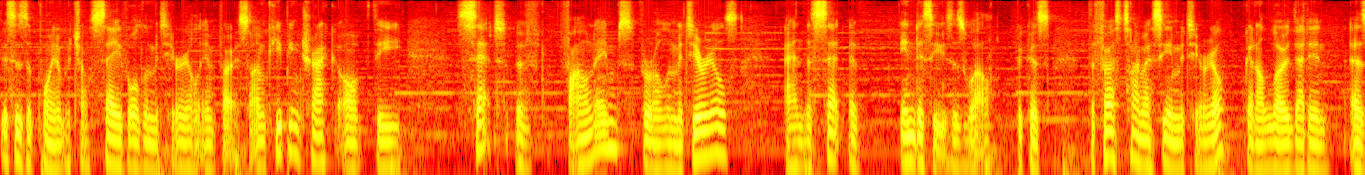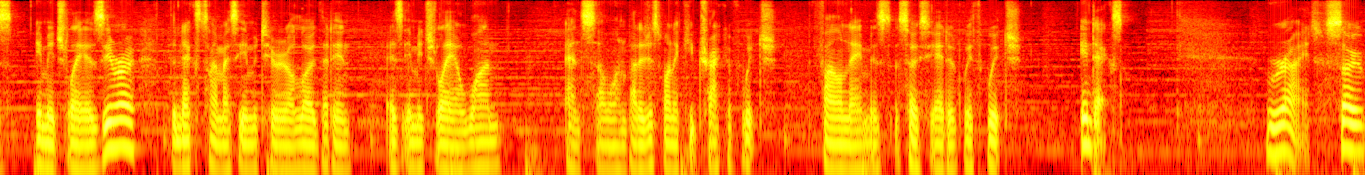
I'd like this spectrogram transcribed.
this is the point at which I'll save all the material info. So I'm keeping track of the set of file names for all the materials and the set of indices as well because the first time I see a material, I'm going to load that in as image layer 0. The next time I see a material, load that in as image layer 1 and so on, but I just want to keep track of which file name is associated with which index. Right, so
